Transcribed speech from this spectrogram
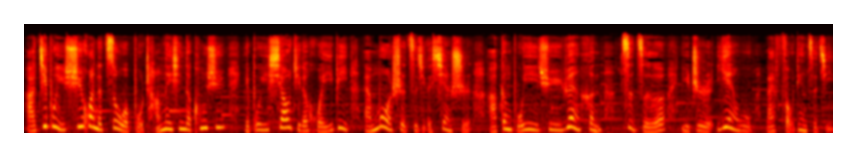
啊，既不以虚幻的自我补偿内心的空虚，也不以消极的回避来漠视自己的现实，啊，更不易去怨恨、自责以致厌恶来否定自己。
